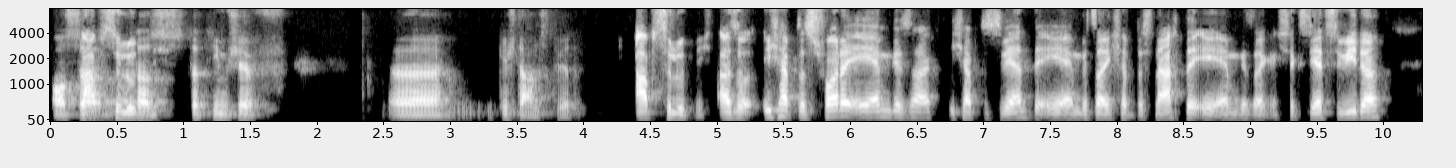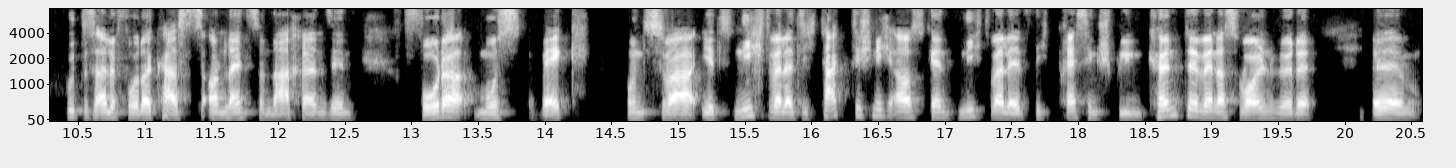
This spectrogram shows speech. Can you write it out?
Außer, Absolut dass der Teamchef äh, gestanzt wird. Absolut nicht. Also ich habe das vor der EM gesagt, ich habe das während der EM gesagt, ich habe das nach der EM gesagt, ich sage es jetzt wieder. Gut, dass alle Fodercasts online zum Nachhören sind. Foder muss weg. Und zwar jetzt nicht, weil er sich taktisch nicht auskennt, nicht, weil er jetzt nicht Pressing spielen könnte, wenn er es wollen würde. Ähm,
